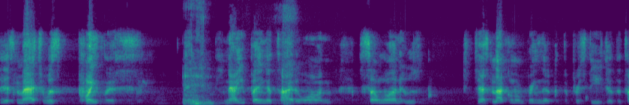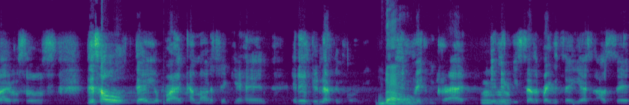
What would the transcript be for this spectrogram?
this match was pointless. And now you're putting a title on someone who's just not going to bring the, the prestige of the title. So this whole Daniel Bryan come out and shake your hand, it didn't do nothing for me. No. It No. didn't make me cry. It didn't make me celebrate and say yes. I said,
